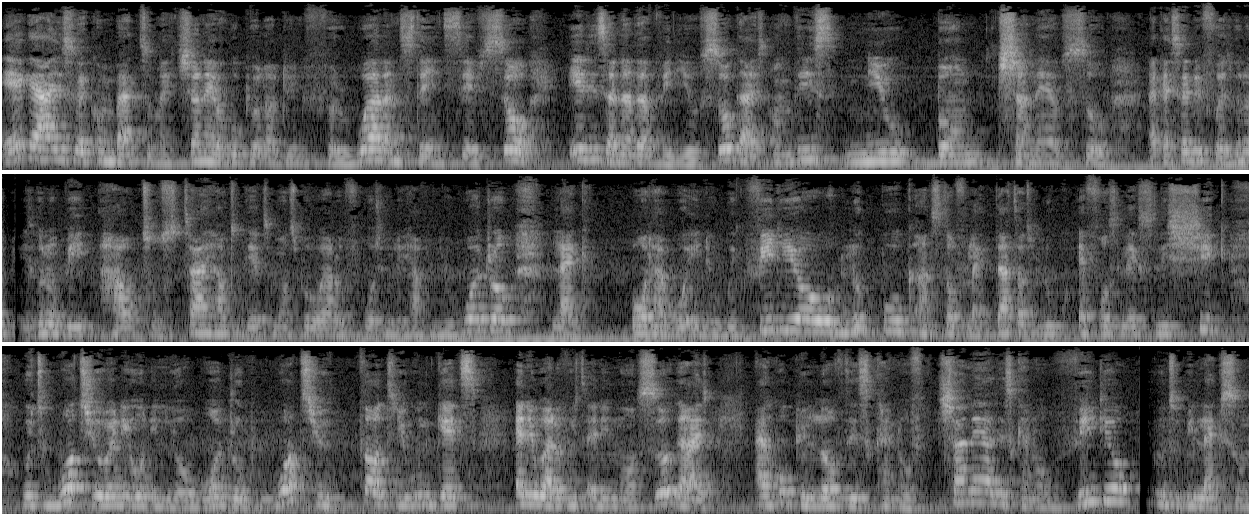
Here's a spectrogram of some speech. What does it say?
Hey guys welcome back to my channel. I hope you all are doing very well and staying safe. So it is another video. So guys on this new born channel so like i said before it's gonna be it's gonna be how to style how to get multiple out of what you really have in your wardrobe. Like what I wore in a week video, lookbook and stuff like that, to look effortlessly chic with what you already own in your wardrobe, what you thought you wouldn't get anywhere out of it anymore. So guys, I hope you love this kind of channel, this kind of video. It's going to be like some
